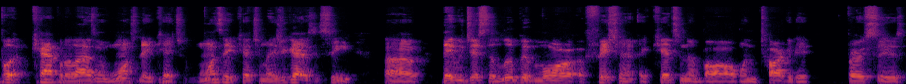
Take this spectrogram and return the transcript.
but capitalizing once they catch them. Once they catch them, as you guys can see, uh, they were just a little bit more efficient at catching the ball when targeted versus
